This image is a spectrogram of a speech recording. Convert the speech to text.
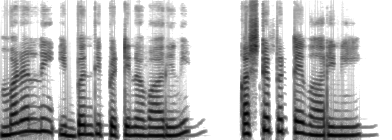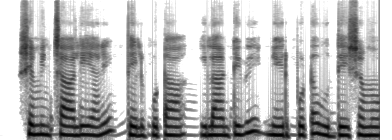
మనల్ని ఇబ్బంది పెట్టిన వారిని కష్టపెట్టే వారిని క్షమించాలి అని తెలుపుట ఇలాంటివి నేర్పుట ఉద్దేశము.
